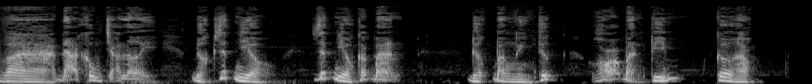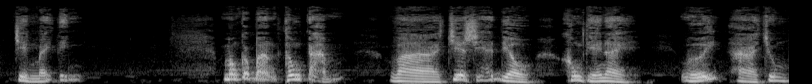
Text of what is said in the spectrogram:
và đã không trả lời được rất nhiều, rất nhiều các bạn được bằng hình thức gõ bàn phím cơ học trên máy tính. Mong các bạn thông cảm và chia sẻ điều không thể này với Hà Trung.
